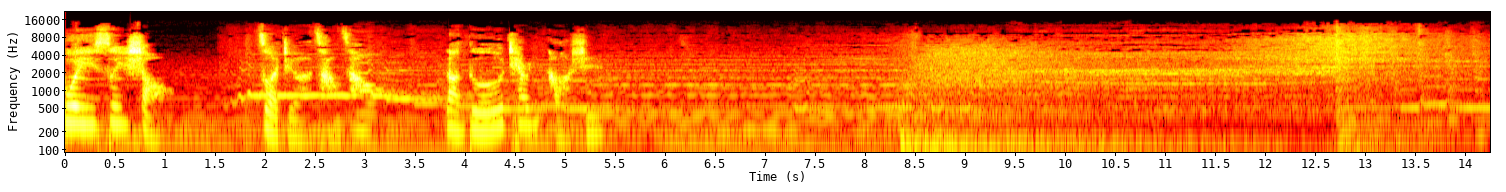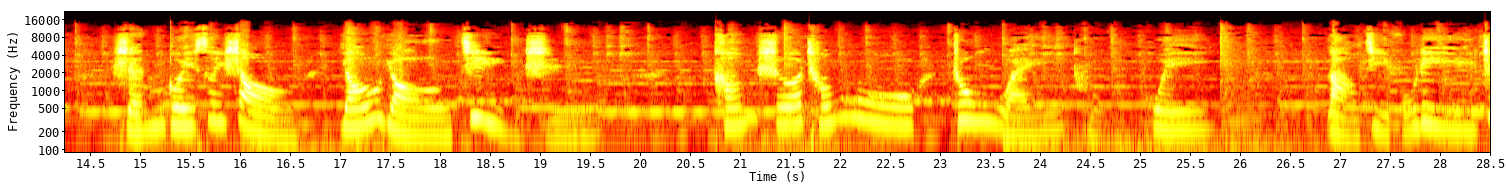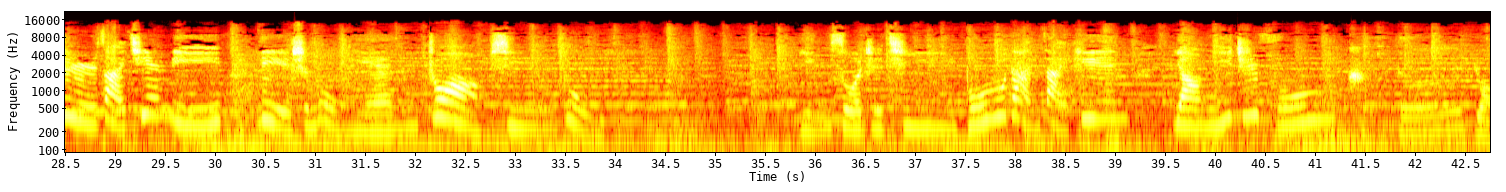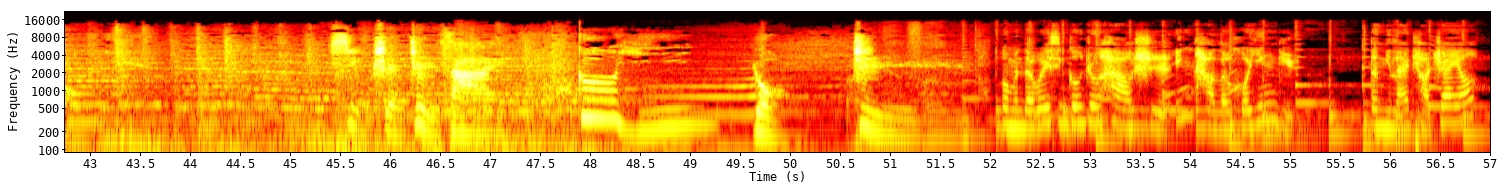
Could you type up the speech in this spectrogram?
龟虽寿，作者曹操，朗读 Cherry 桃老师。神龟虽寿，犹有竟时。腾蛇乘雾，终为土灰。老骥伏枥，志在千里；烈士暮年，壮心不已。盈缩之期，不但在天，养怡之福，可得永年。幸甚至哉！歌吟咏志。我们的微信公众号是“樱桃乐活英语”。等你来挑战哟！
